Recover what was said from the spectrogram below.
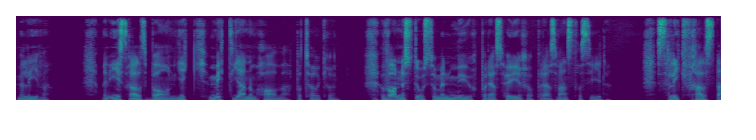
med livet. Men Israels barn gikk midt gjennom havet på tørr grunn. Vannet sto som en mur på deres høyre og på deres venstre side. Slik frelste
